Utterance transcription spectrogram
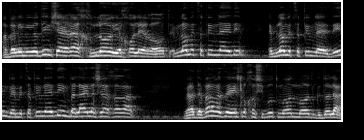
אבל אם הם יודעים שהירח לא יכול להיראות, הם לא מצפים לעדים. הם לא מצפים לעדים, והם מצפים לעדים בלילה שאחריו. והדבר הזה יש לו חשיבות מאוד מאוד גדולה.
